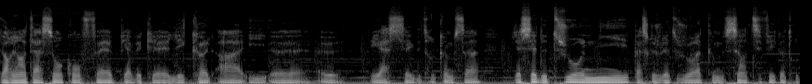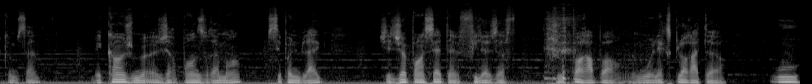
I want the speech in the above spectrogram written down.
d'orientation qu'on fait, puis avec euh, les codes A, I, E, E et ASEC, des trucs comme ça, j'essaie de toujours nier parce que je voulais toujours être comme scientifique, un truc comme ça. Mais quand je repense vraiment, c'est pas une blague, j'ai déjà pensé être un philosophe, juste par rapport, ou un explorateur, ou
